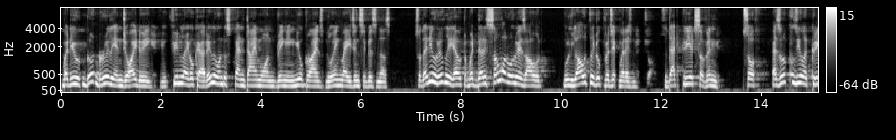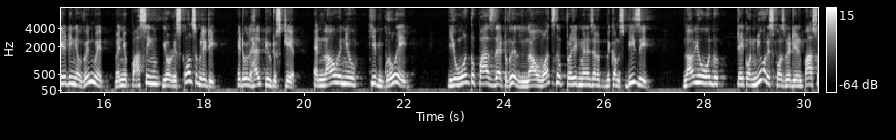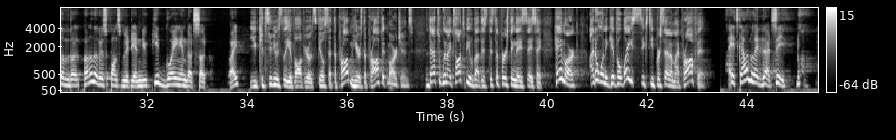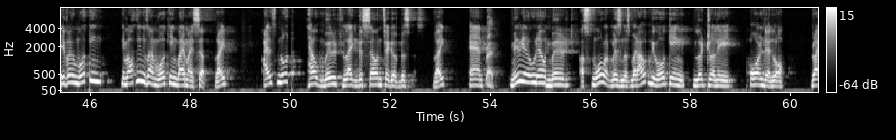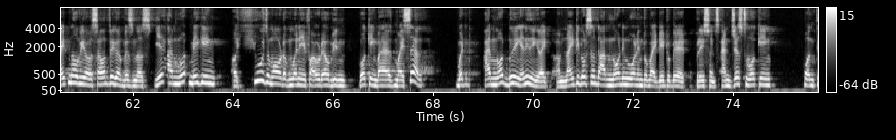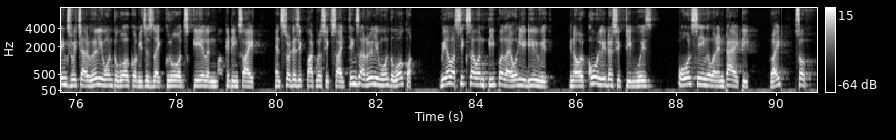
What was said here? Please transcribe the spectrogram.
But you don't really enjoy doing it. You feel like, okay, I really want to spend time on bringing new clients, growing my agency business. So then you really have to, but there is someone always out who love to do project management job. So that creates a win. So as long as you are creating a win-win, when you're passing your responsibility, it will help you to scale. And now when you keep growing, you want to pass that will. Now, once the project manager becomes busy, now you want to take on new responsibility and pass on the another responsibility, and you keep going in that circle right? You continuously evolve your own skill set. The problem here is the profit margins. That's when I talk to people about this, this is the first thing they say, say, hey, Mark, I don't want to give away 60% of my profit. It's kind of like that. See, if I'm working, imagine if I'm working by myself, right? I'll not have built like this seven figure business, right? And right. maybe I would have built a smaller business, but I would be working literally all day long right now we have a seven figure business. Yeah, I'm not making a huge amount of money if I would have been working by myself, but I'm not doing anything right now. I'm 90% I'm not involved into my day-to-day operations and just working on things which I really want to work on, which is like growth, scale, and marketing side and strategic partnership side. Things I really want to work on. We have a six, seven people I only deal with in our core leadership team who is overseeing our entire team, right? So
